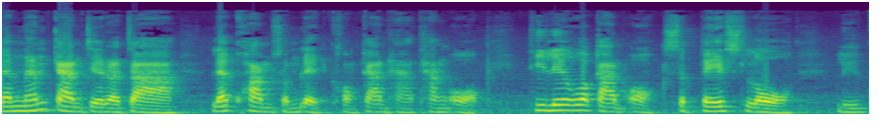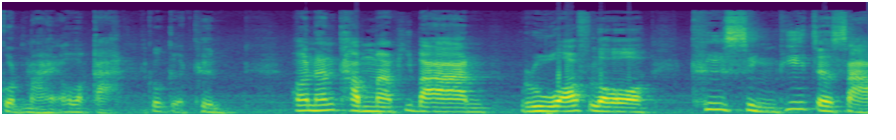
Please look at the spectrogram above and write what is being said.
ดังนั้นการเจรจาและความสำเร็จของการหาทางออก ที่เรียกว่าการออก Space Law หรือกฎหมายอวกาศก็เกิดขึ้น เพราะนั้นธรรมาพิบาล rule of law คือสิ่งที่จะสา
